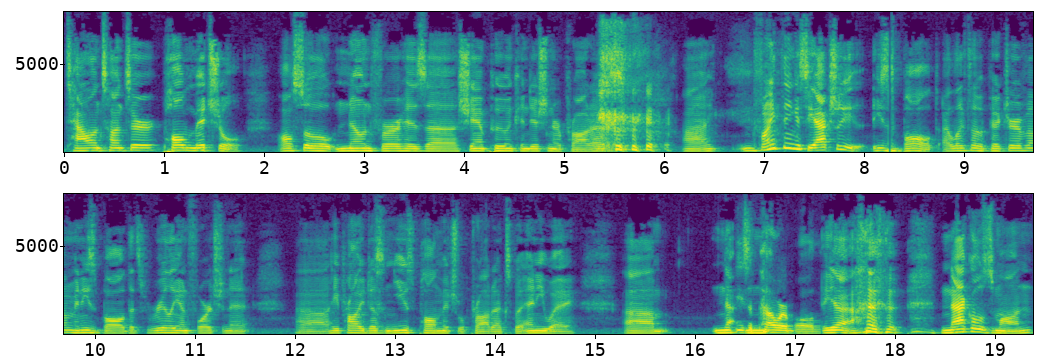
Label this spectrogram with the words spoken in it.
talent hunter, Paul Mitchell, also known for his uh, shampoo and conditioner products. uh, funny thing is, he actually he's bald. I looked up a picture of him, and he's bald. That's really unfortunate. Uh, he probably doesn't use Paul Mitchell products, but anyway. Um, Na- he's a power bald. Yeah. Nagelsmann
